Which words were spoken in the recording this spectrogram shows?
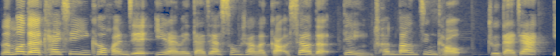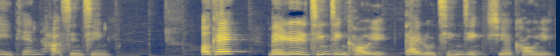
文末的开心一刻环节依然为大家送上了搞笑的电影穿帮镜头，祝大家一天好心情。OK，每日情景口语，带入情景学口语。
